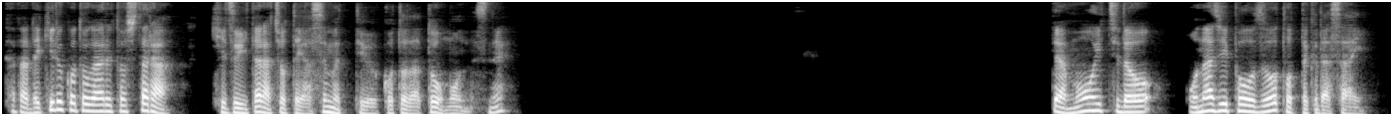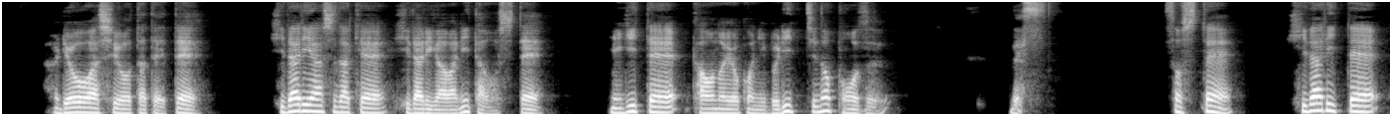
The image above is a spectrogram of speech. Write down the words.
ただできることがあるとしたら、気づいたらちょっと休むっていうことだと思うんですね。ではもう一度同じポーズをとってください。両足を立てて、左足だけ左側に倒して、右手顔の横にブリッジのポーズです。そして、左手、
